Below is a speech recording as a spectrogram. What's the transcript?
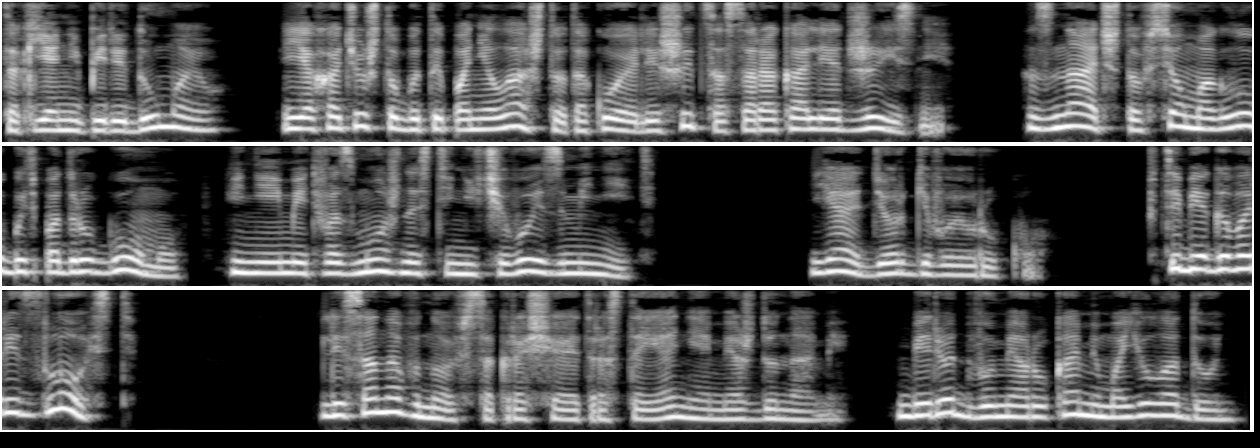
Так я не передумаю. Я хочу, чтобы ты поняла, что такое лишиться сорока лет жизни. Знать, что все могло быть по-другому и не иметь возможности ничего изменить. Я отдергиваю руку. В тебе говорит злость. Лисана вновь сокращает расстояние между нами, берет двумя руками мою ладонь,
